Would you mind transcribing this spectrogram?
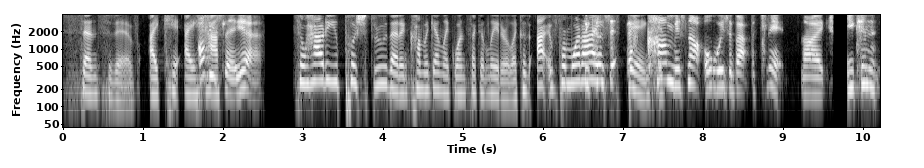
sensitive. I can't, I have Obviously, yeah. So how do you push through that and come again like one second later? Like, because I, from what because I think, it- cum is not always about the clit. Like you can,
